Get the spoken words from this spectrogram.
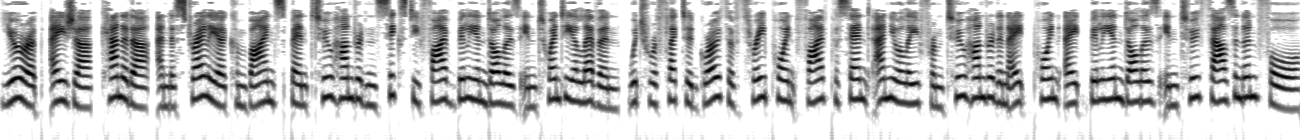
Europe, Asia, Canada, and Australia combined spent $265 billion in 2011, which reflected growth of 3.5% annually from $208.8 billion in 2004.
